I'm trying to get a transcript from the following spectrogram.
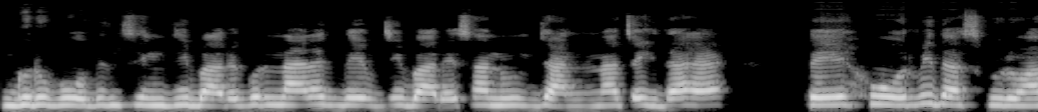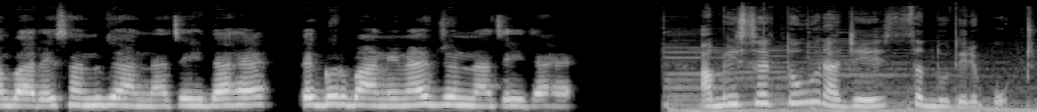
ਗੁਰੂ ਗੋਬਿੰਦ ਸਿੰਘ ਜੀ ਬਾਰੇ, ਗੁਰੂ ਨਾਨਕ ਦੇਵ ਜੀ ਬਾਰੇ ਸਾਨੂੰ ਜਾਣਨਾ ਚਾਹੀਦਾ ਹੈ ਤੇ ਹੋਰ ਵੀ 10 ਗੁਰੂਆਂ ਬਾਰੇ ਸਾਨੂੰ ਜਾਣਨਾ ਚਾਹੀਦਾ ਹੈ ਤੇ ਗੁਰਬਾਣੀ ਨਾਲ ਜੁੜਨਾ ਚਾਹੀਦਾ ਹੈ। ਅੰਮ੍ਰਿਤਸਰ ਤੋਂ ਰਾਜੇਸ਼ ਸੰਧੂ ਦੀ ਰਿਪੋਰਟ।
